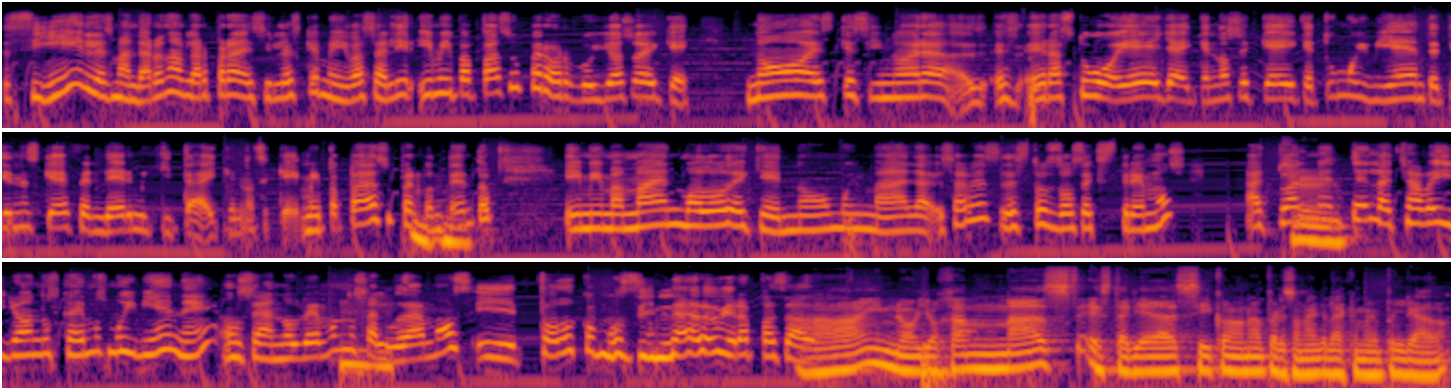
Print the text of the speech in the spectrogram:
Sí, les mandaron a hablar para decirles que me iba a salir. Y mi papá súper orgulloso de que no, es que si no era, es- eras tú o ella y que no sé qué, y que tú muy bien, te tienes que defender, Miquita, y que no sé qué. Mi papá súper contento y mi mamá en modo de que no, muy mala, ¿sabes? Estos dos extremos. Actualmente la chava y yo nos caemos muy bien, ¿eh? O sea, nos vemos, nos saludamos y todo como si nada hubiera pasado. Ay, no, yo jamás estaría así con una persona con la que me he peleado.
